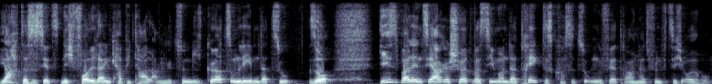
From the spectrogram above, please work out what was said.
ja, das ist jetzt nicht voll dein Kapital angezündet, gehört zum Leben dazu. So, dieses Balenciaga-Shirt, was Simon da trägt, das kostet so ungefähr 350 Euro.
